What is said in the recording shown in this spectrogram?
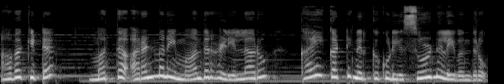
அவகிட்ட மத்த அரண்மனை மாந்தர்கள் எல்லாரும் கை கட்டி நிற்கக்கூடிய சூழ்நிலை வந்துடும்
